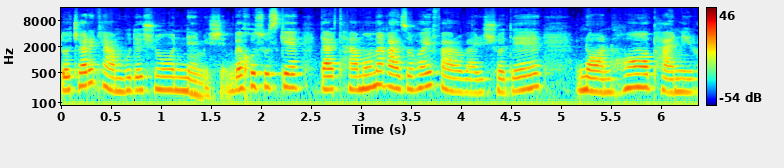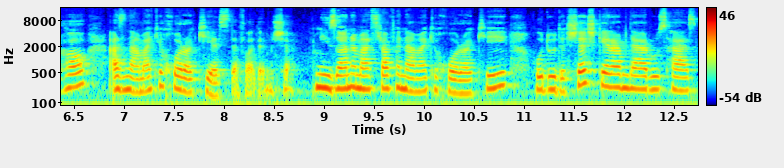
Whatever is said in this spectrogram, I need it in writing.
دچار کمبودشون نمیشیم. به خصوص که در تمام غذاهای فراوری شده نانها پنیرها از نمک خوراکی استفاده میشه. میزان مصرف نمک خوراکی حدود 6 گرم در روز هست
